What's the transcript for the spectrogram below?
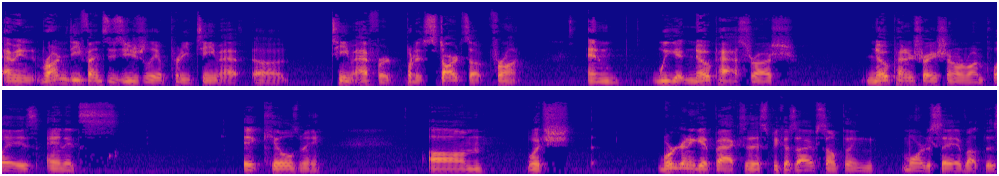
I mean, run defense is usually a pretty team e- uh, team effort, but it starts up front, and we get no pass rush, no penetration on run plays, and it's it kills me. Um, which we're gonna get back to this because I have something more to say about this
